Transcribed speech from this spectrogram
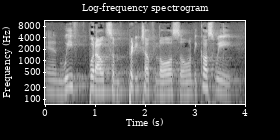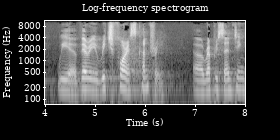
and we've put out some pretty tough laws on because we we are a very rich forest country, uh, representing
